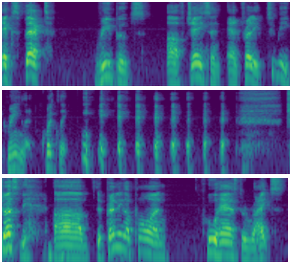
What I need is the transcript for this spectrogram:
expect reboots of Jason and Freddy to be greenlit quickly. Trust me, uh, depending upon who has the rights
